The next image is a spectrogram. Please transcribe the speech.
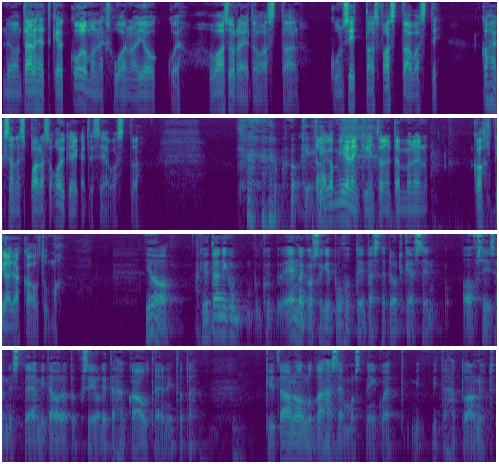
ne on tällä hetkellä kolmanneksi huonoa joukkue vasureita vastaan, kun sitten taas vastaavasti kahdeksannes paras oikeakätisiä vastaan. okay. Tämä on aika mielenkiintoinen tämmöinen kahtia jakautuma. Joo, kyllä tämä niin kuin ennakossakin puhuttiin tästä Dodgersin off-seasonista ja mitä odotuksia oli tähän kauteen, niin tota, kyllä tämä on ollut vähän semmoista, niin kuin, että mit, mitähän tuolla nyt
